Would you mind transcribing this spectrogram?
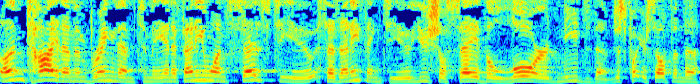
Untie them and bring them to me, and if anyone says to you, says anything to you, you shall say, The Lord needs them. Just put yourself in the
